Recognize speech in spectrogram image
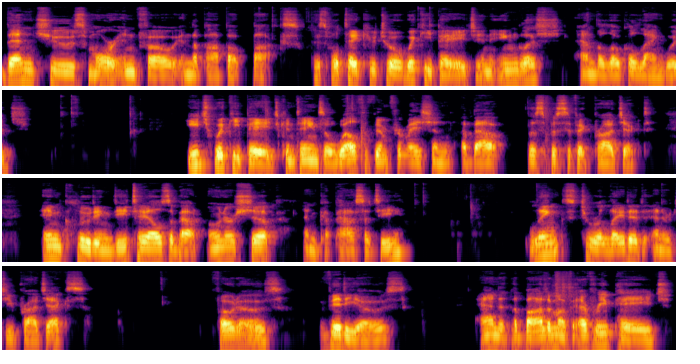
then choose More Info in the pop-up box. This will take you to a wiki page in English and the local language. Each wiki page contains a wealth of information about the specific project, including details about ownership and capacity, links to related energy projects, photos, videos, and at the bottom of every page,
